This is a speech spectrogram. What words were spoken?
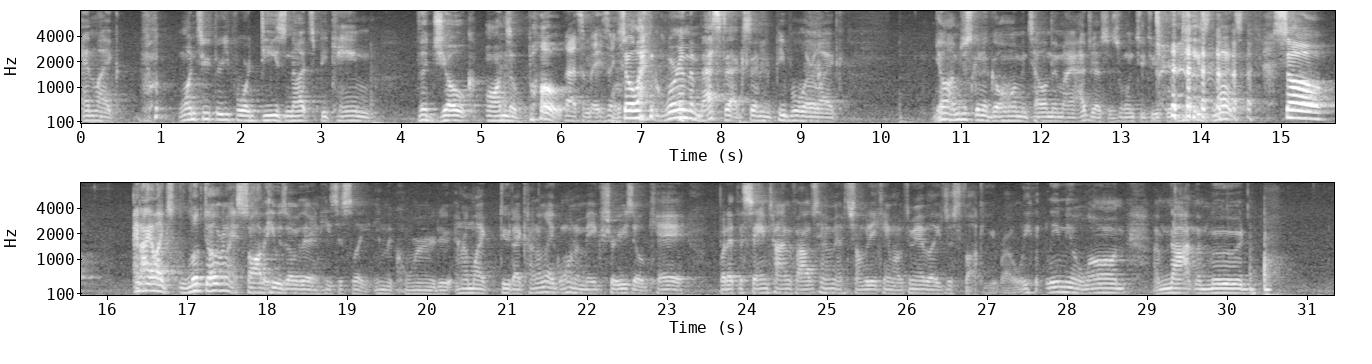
and like one two three four D's nuts became the joke on the boat. That's amazing. So like we're in the mess decks and people are like, "Yo, I'm just gonna go home and tell him that my address is one two three four D's nuts." So, and I like looked over and I saw that he was over there and he's just like in the corner, dude. And I'm like, dude, I kind of like want to make sure he's okay. But at the same time, if I was him, if somebody came up to me, I'd be like, just fuck you, bro. Leave, leave me alone. I'm not in the mood.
